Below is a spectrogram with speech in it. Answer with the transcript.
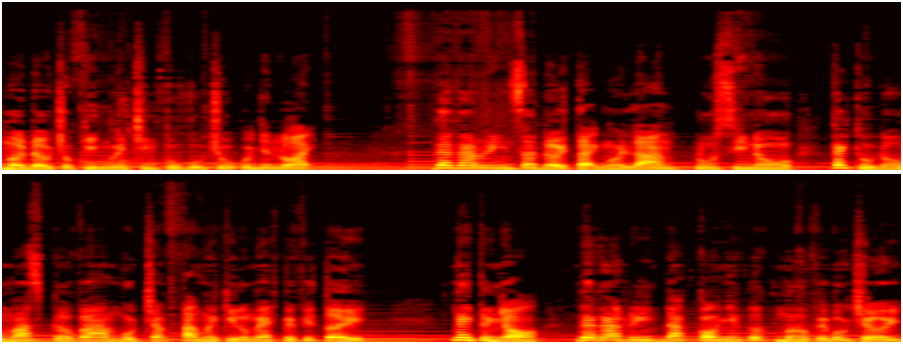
mở đầu cho kỷ nguyên chinh phục vũ trụ của nhân loại. Gagarin ra đời tại ngôi làng Lusino, cách thủ đô Moscow 180 km về phía tây. Ngay từ nhỏ, Gagarin đã có những ước mơ về bầu trời.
